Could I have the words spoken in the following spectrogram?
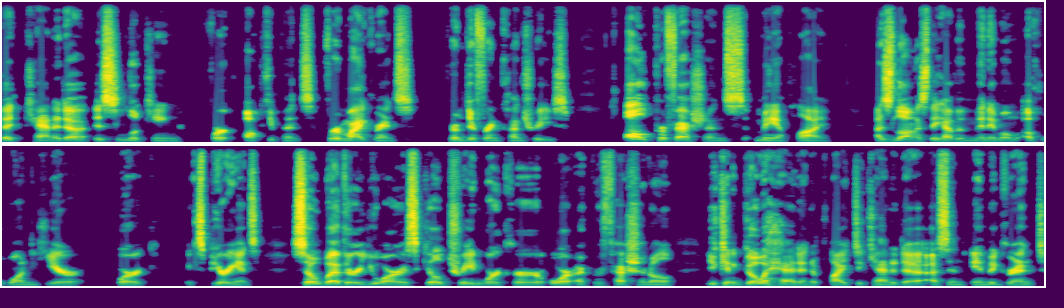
that Canada is looking for occupants, for migrants from different countries? All professions may apply as long as they have a minimum of one year work experience. So whether you are a skilled trade worker or a professional, you can go ahead and apply to Canada as an immigrant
